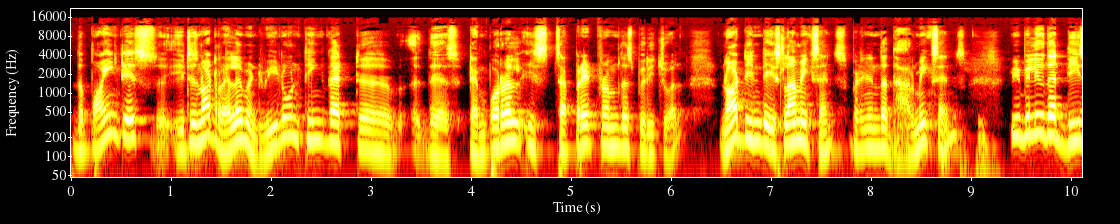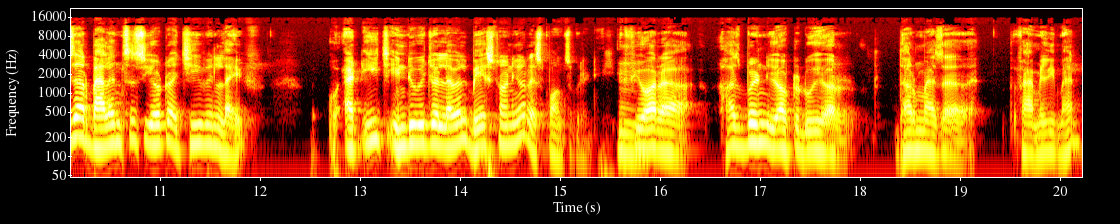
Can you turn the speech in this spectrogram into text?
the point is, it is not relevant. We don't think that uh, this temporal is separate from the spiritual, not in the Islamic sense, but in the dharmic sense. We believe that these are balances you have to achieve in life at each individual level based on your responsibility. If you are a husband, you have to do your dharma as a family man.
